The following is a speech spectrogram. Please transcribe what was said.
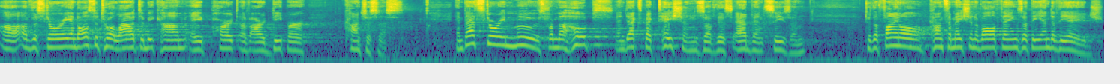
uh, of the story and also to allow it to become a part of our deeper consciousness. And that story moves from the hopes and expectations of this Advent season to the final consummation of all things at the end of the age.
